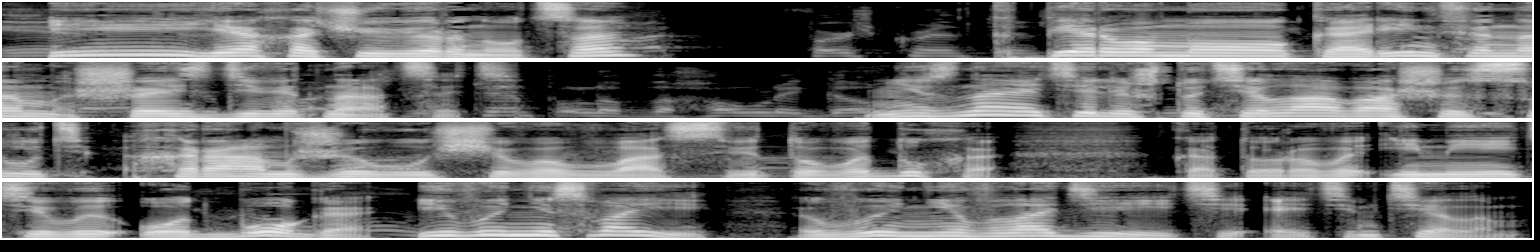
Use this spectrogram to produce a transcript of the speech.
И я хочу вернуться к 1 Коринфянам 6.19. Не знаете ли, что тела ваши суть храм живущего в вас Святого Духа, которого имеете вы от Бога, и вы не свои, вы не владеете этим телом?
